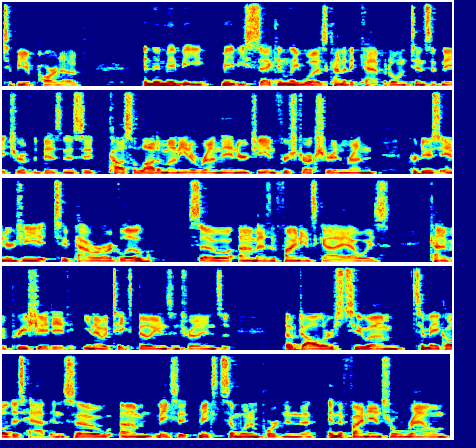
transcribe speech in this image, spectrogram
to be a part of. And then maybe maybe secondly was kind of the capital intensive nature of the business. It costs a lot of money to run the energy infrastructure and run produce energy to power our globe. So um, as a finance guy, I always kind of appreciated. You know, it takes billions and trillions of dollars to um to make all this happen. So um makes it makes it somewhat important in the in the financial realm.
